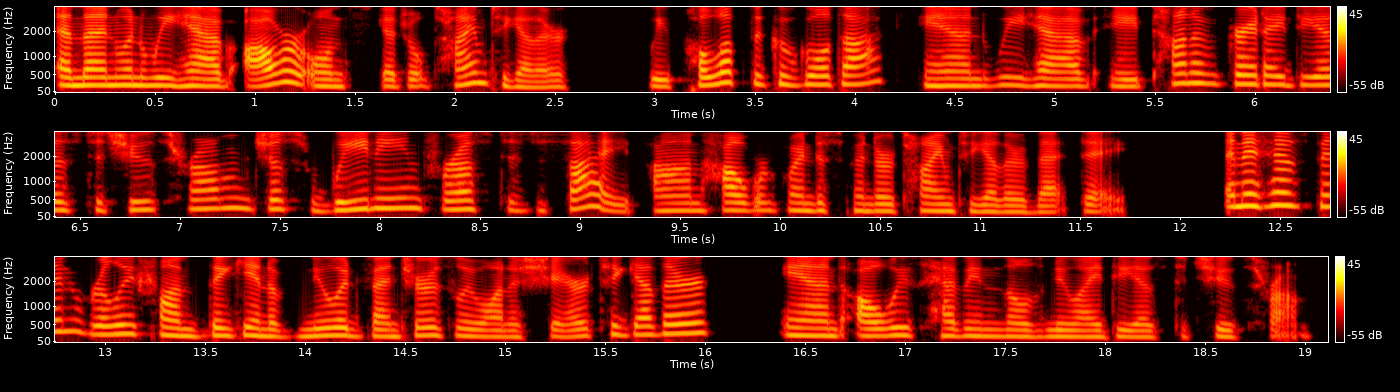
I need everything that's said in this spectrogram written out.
And then when we have our own scheduled time together, we pull up the Google Doc and we have a ton of great ideas to choose from, just waiting for us to decide on how we're going to spend our time together that day. And it has been really fun thinking of new adventures we want to share together and always having those new ideas to choose from.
